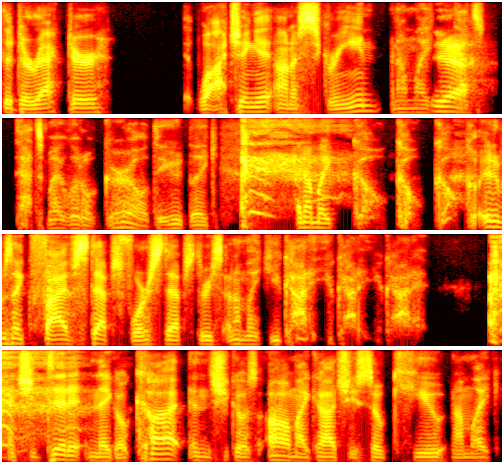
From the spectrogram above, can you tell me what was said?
the director watching it on a screen and i'm like Yeah. that's that's my little girl dude like And I'm like, go, go, go, go. And it was like five steps, four steps, three. And I'm like, you got it, you got it, you got it. And she did it. And they go, cut. And she goes, oh my God, she's so cute. And I'm like,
